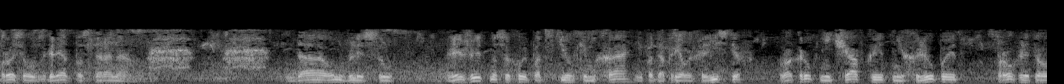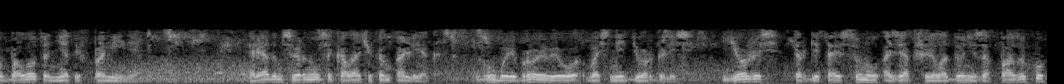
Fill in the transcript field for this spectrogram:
бросил взгляд по сторонам. Да, он в лесу. Лежит на сухой подстилке мха и подопрелых листьев, вокруг не чавкает, не хлюпает, проклятого болота нет и в помине. Рядом свернулся калачиком Олег. Губы и брови его во сне дергались. Ежась, Таргитай сунул озябшие ладони за пазуху,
